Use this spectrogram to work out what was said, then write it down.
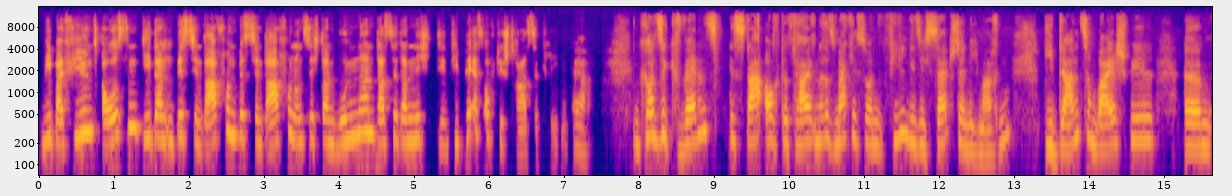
wie bei vielen draußen, die dann ein bisschen davon, ein bisschen davon und sich dann wundern, dass sie dann nicht die, die PS auf die Straße kriegen. Ja. Konsequenz ist da auch total, ne, das merke ich so an vielen, die sich selbstständig machen, die dann zum Beispiel ähm,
